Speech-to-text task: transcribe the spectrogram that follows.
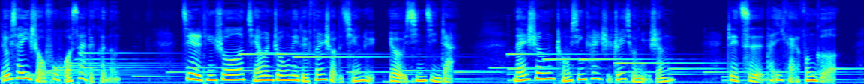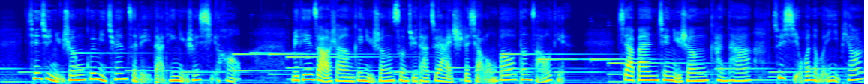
留下一手复活赛的可能。近日听说前文中那对分手的情侣又有新进展，男生重新开始追求女生，这次他一改风格，先去女生闺蜜圈子里打听女生喜好，每天早上给女生送去她最爱吃的小笼包当早点。下班请女生看她最喜欢的文艺片儿，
